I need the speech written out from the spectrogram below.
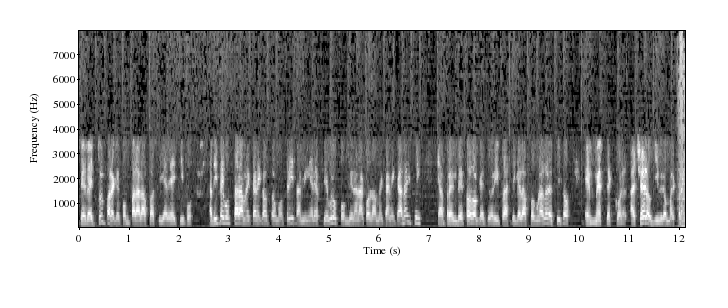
te da el tour para que compara las facilidades de equipo. A ti te gusta la mecánica automotriz, también eres fiebre, combínala con la mecánica racing que aprende todo, que teoría y practique la fórmula del éxito en Mestre Escolar. Achero, give it on my friend.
